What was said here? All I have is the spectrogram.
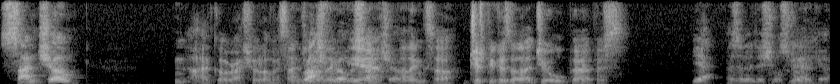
Sancho. I'd go Rashford over Sancho. I Rashford think. over yeah, Sancho. I think so. Just because of that dual purpose. Yeah, as an additional Yeah. striker.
